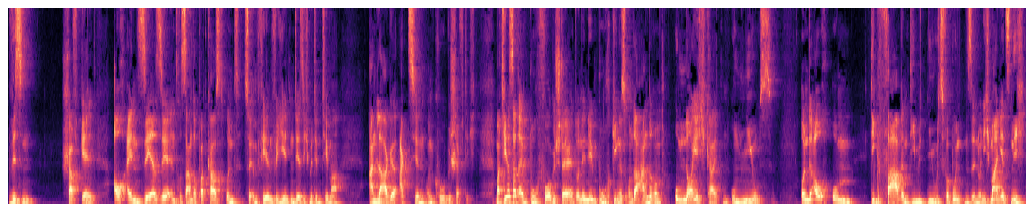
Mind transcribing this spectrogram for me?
Wissen schafft Geld. Auch ein sehr, sehr interessanter Podcast und zu empfehlen für jeden, der sich mit dem Thema Anlage, Aktien und Co. beschäftigt. Matthias hat ein Buch vorgestellt und in dem Buch ging es unter anderem um Neuigkeiten, um News und auch um die Gefahren, die mit News verbunden sind. Und ich meine jetzt nicht,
